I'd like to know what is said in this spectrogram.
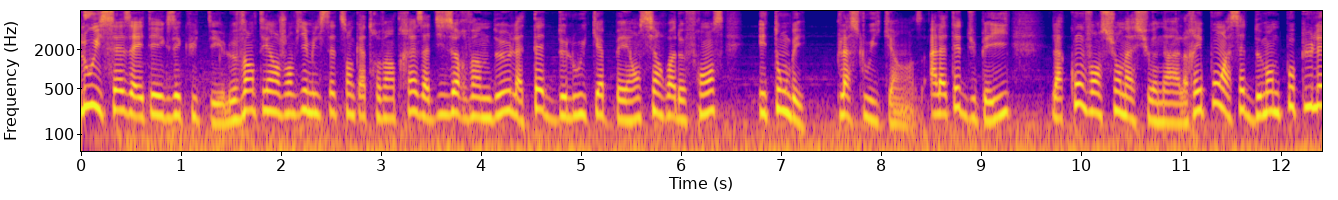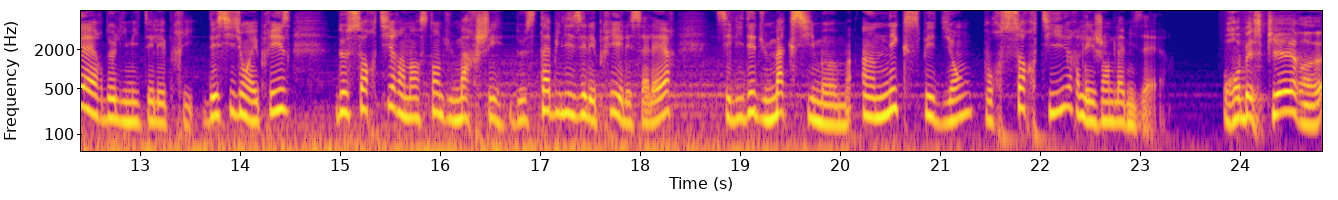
Louis XVI a été exécuté. Le 21 janvier 1793 à 10h22, la tête de Louis Capet, ancien roi de France, est tombée, place Louis XV. À la tête du pays, la Convention nationale répond à cette demande populaire de limiter les prix. Décision est prise de sortir un instant du marché, de stabiliser les prix et les salaires. C'est l'idée du maximum, un expédient pour sortir les gens de la misère. Robespierre euh,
